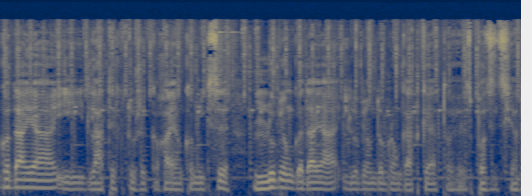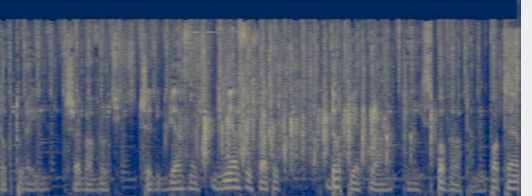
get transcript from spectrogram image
Godaja i dla tych, którzy kochają komiksy, lubią Godaja i lubią dobrą gadkę, to jest pozycja, do której trzeba wrócić, czyli Gwiazdo, Gniazdo Światów do piekła i z powrotem. Potem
